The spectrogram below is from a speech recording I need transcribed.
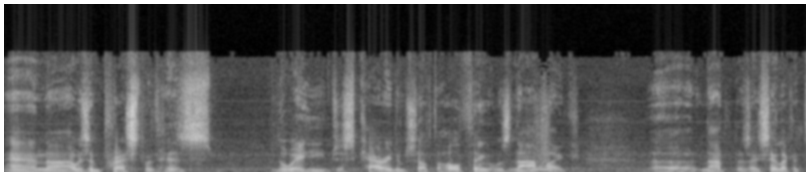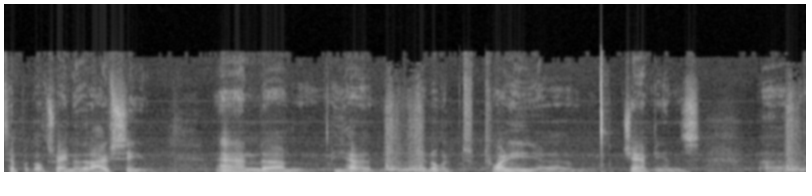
and uh, I was impressed with his the way he just carried himself. The whole thing it was not like, uh, not as I say, like a typical trainer that I've seen, and um, he had a, he had over 20. Um, champions. Uh,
